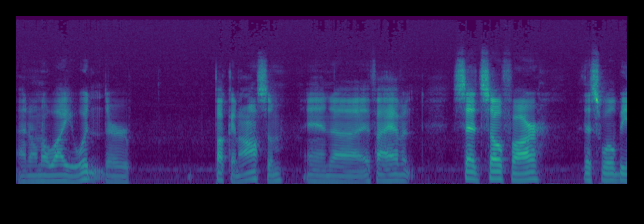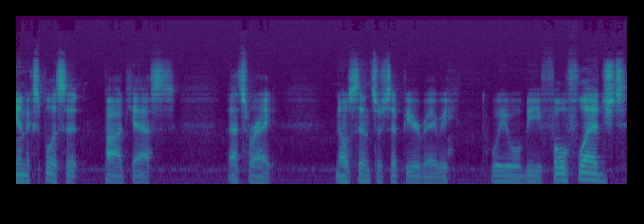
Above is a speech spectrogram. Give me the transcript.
I don't know why you wouldn't. They're fucking awesome. And uh, if I haven't said so far, this will be an explicit podcast. That's right. No censorship here, baby. We will be full fledged,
